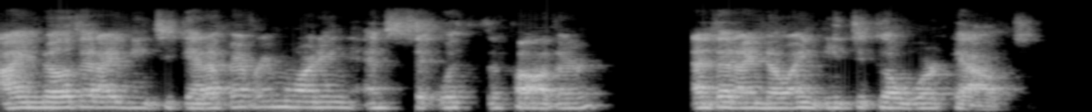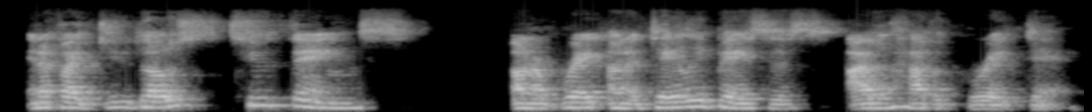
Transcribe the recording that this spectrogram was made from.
I know that I need to get up every morning and sit with the Father, and then I know I need to go work out. And if I do those two things on a break on a daily basis, I will have a great day.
